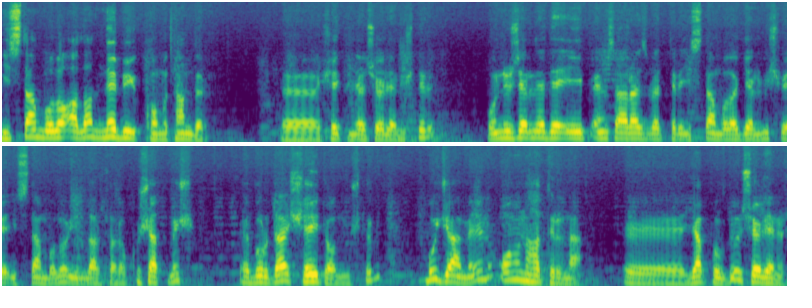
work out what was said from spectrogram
İstanbul'u alan ne büyük komutandır e, şeklinde söylemiştir. Bunun üzerine de Eyüp Ensar Hazretleri İstanbul'a gelmiş ve İstanbul'u yıllar sonra kuşatmış ve burada şehit olmuştur. Bu caminin onun hatırına e, yapıldığı söylenir.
